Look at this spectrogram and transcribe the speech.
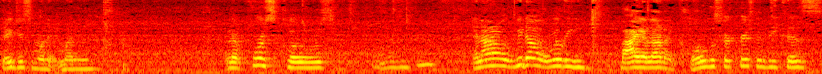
They just wanted money. And of course clothes. And I don't we don't really buy a lot of clothes for Christmas because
